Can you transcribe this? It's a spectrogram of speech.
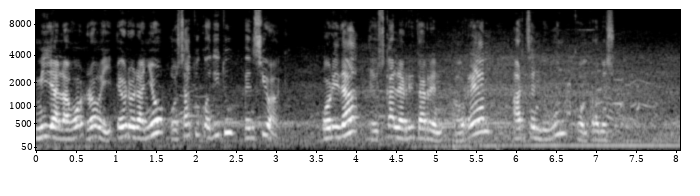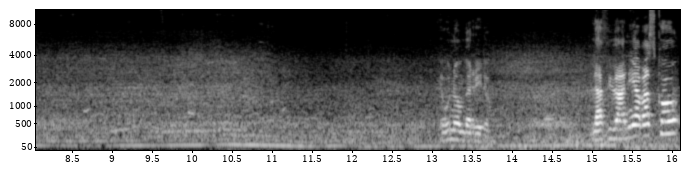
mila lagoroi euroraino osatuko ditu pensioak. Hori da Euskal Herritarren aurrean hartzen dugun kompromisoa. Egunon berriro. La ciudadanía vasco,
